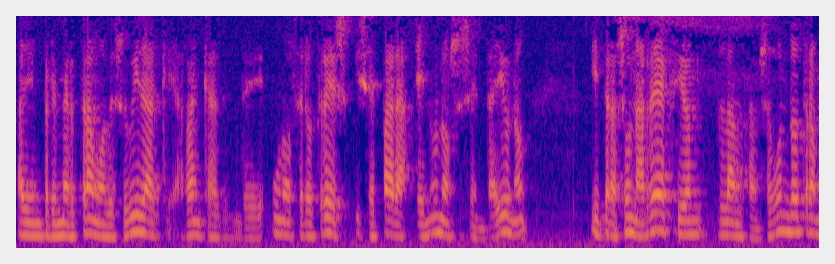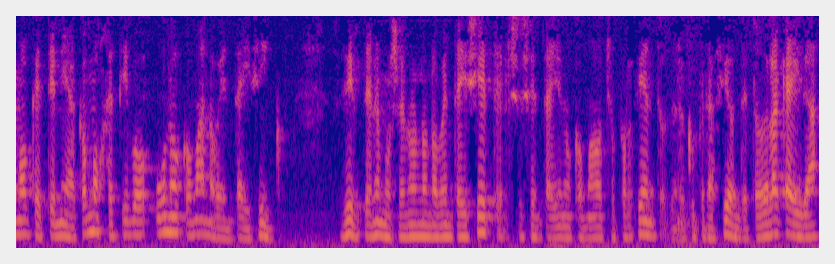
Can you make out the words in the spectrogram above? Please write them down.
hay un primer tramo de subida que arranca de 1.03 y se para en 1.61 y tras una reacción lanza un segundo tramo que tenía como objetivo 1,95. Es decir, tenemos en 1,97 el 61,8% de recuperación de toda la caída,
